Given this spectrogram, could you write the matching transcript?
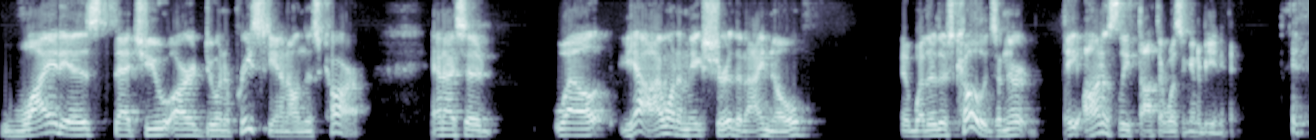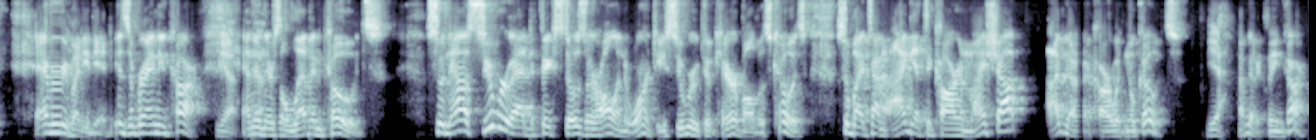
why it is that you are doing a pre-scan on this car and i said well yeah i want to make sure that i know whether there's codes and they're they honestly thought there wasn't going to be anything everybody did it's a brand new car Yeah. and then there's 11 codes. So now Subaru had to fix those. They're all under warranty. Subaru took care of all those codes. So by the time I get the car in my shop, I've got a car with no codes. Yeah. I've got a clean car.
